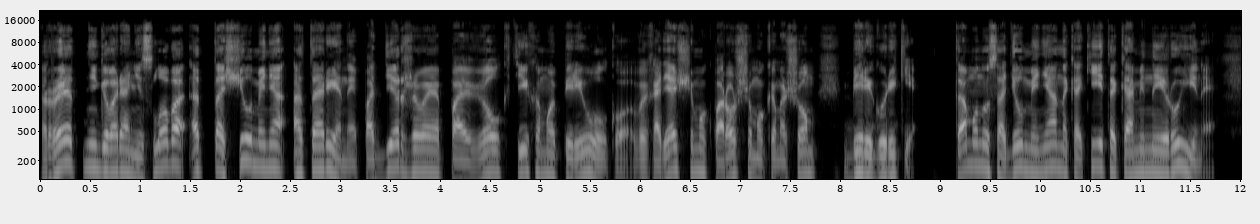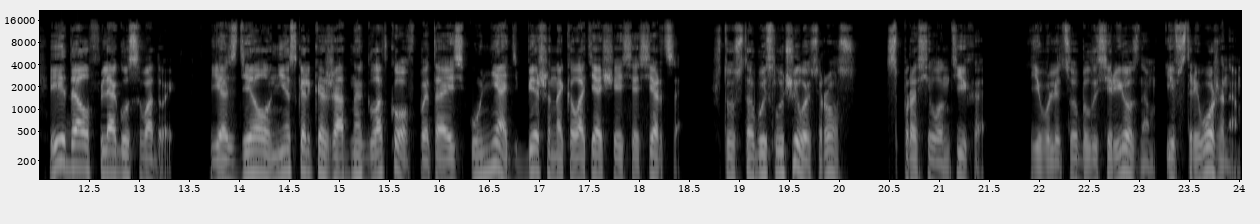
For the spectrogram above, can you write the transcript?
Ред, не говоря ни слова, оттащил меня от арены, поддерживая, повел к тихому переулку, выходящему к поросшему камышом берегу реки. Там он усадил меня на какие-то каменные руины и дал флягу с водой. Я сделал несколько жадных глотков, пытаясь унять бешено колотящееся сердце. «Что с тобой случилось, Рос?» – спросил он тихо. Его лицо было серьезным и встревоженным.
